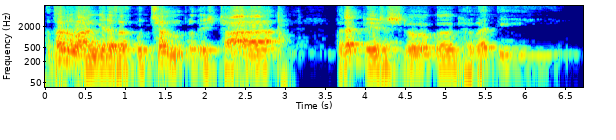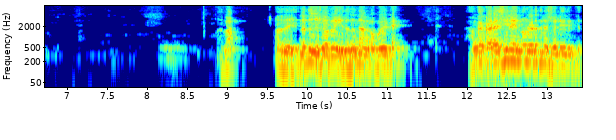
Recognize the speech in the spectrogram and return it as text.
அதர்வாங்கிரச புச்சம் பிரதிஷ்டா ததப்பேஷ ஸ்லோகோ பவதி. அதான் அது என்னதுக்கு சொல்றேன்? இதுல இருந்து அங்க போயிட்டேன். அங்க கடைசியில இன்னொரு இடத்துல சொல்லியிருக்கு.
